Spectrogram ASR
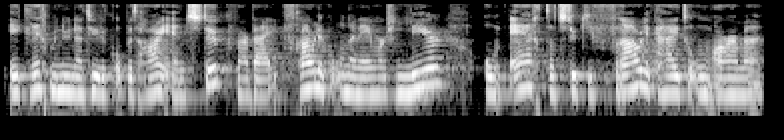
Ik richt me nu natuurlijk op het high-end stuk, waarbij ik vrouwelijke ondernemers leer om echt dat stukje vrouwelijkheid te omarmen,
